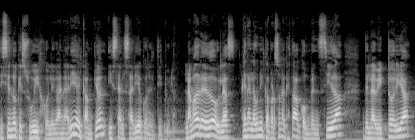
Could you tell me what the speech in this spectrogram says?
diciendo que su hijo le ganaría el campeón y se alzaría con el título. La madre de Douglas era la única persona que estaba convencida de la victoria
